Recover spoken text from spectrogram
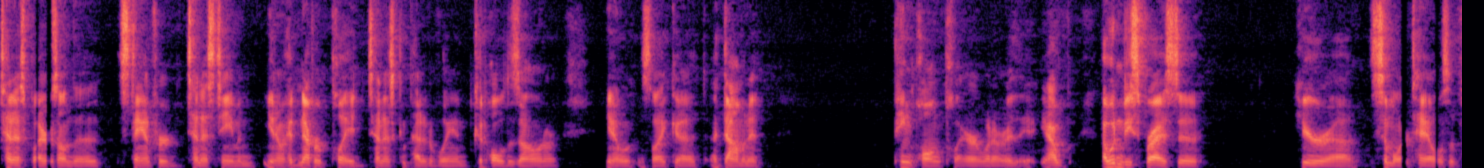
tennis players on the Stanford tennis team and you know had never played tennis competitively and could hold his own or you know was like a, a dominant ping pong player or whatever I, I wouldn't be surprised to hear uh, similar tales of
